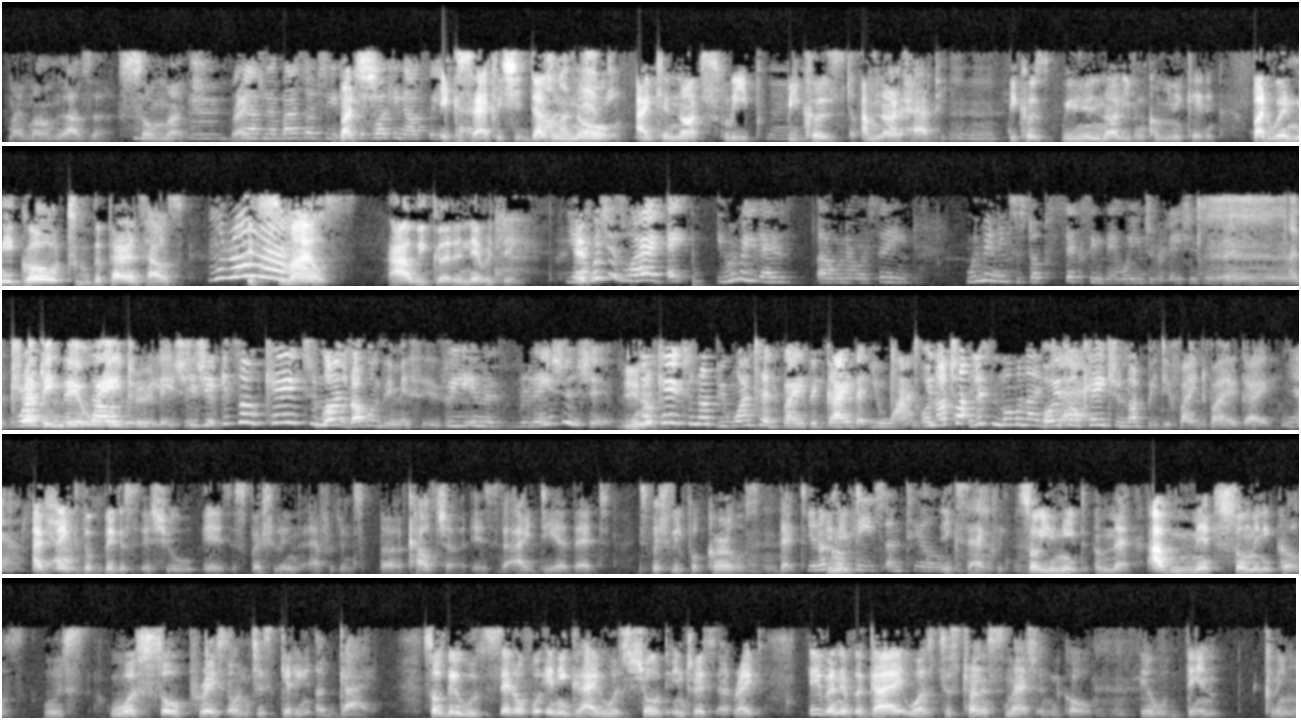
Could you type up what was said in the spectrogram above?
My mom loves her so much, right? No, but so she- But it's she- working out for you guys. Exactly. She doesn't Mama's know happy. I cannot sleep because The I'm not frustration. happy. Mhm. Because we're not even communicating. But when we go to the parents' house, it smiles. Ah, we good and everything. Yeah, And- which is why I, I remember you guys uh, when I was saying women need to stop sexing their way into relationships. Mm, and Working trapping their way into relationships. It's okay to because not be in a relationship. You it's know- okay to not be wanted by the guy that you want. Or It's not- fi- let's normalize or it's okay to not be defined by a guy Yeah. I Yeah. think the biggest issue is, especially in the African uh, culture, is the idea that, especially for girls, that You're not you need complete until Exactly. So you need a man. I've met so many girls who's, who are so pressed on just getting a guy. So they will settle for any guy who has showed interest, uh, right? Even if the guy was just trying to smash and go, they would then cling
